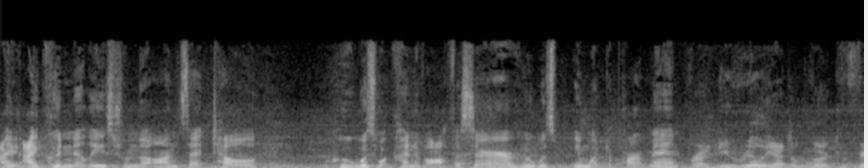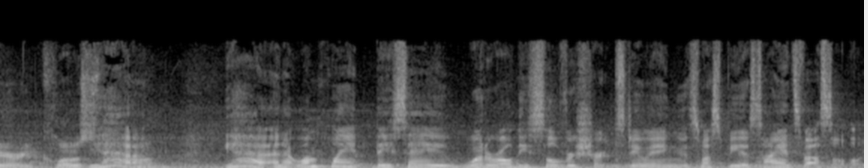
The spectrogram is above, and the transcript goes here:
I, I couldn't at least from the onset tell who was what kind of officer or who was in what department. Right, you really had to look very closely. Yeah. Huh? Yeah, and at one point they say, What are all these silver shirts doing? This must be a science vessel.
